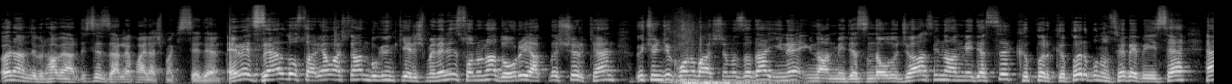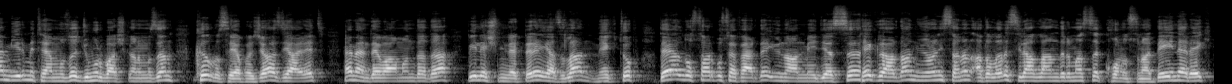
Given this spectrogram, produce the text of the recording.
Önemli bir haberdi sizlerle paylaşmak istedim. Evet değerli dostlar yavaştan bugünkü gelişmelerin sonuna doğru yaklaşırken 3. konu başlığımızda da yine Yunan medyasında olacağız. Yunan medyası kıpır kıpır. Bunun sebebi ise hem 20 Temmuz'da Cumhurbaşkanımızın Kıbrıs'a yapacağı ziyaret hemen devamında da Birleşmiş Milletler'e yazılan mektup. Değerli dostlar bu sefer de Yunan medyası tekrardan Yunanistan'ın adaları silahlandırması konusuna değinerek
